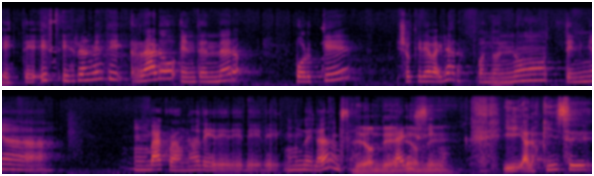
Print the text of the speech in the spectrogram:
este, es, es realmente raro entender por qué yo quería bailar cuando no tenía un background ¿no? de, de, de, mundo de la danza. ¿De dónde? ¿de dónde? Y a los 15,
